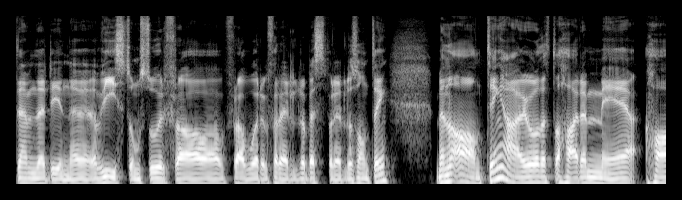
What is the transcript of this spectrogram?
nevner dine visdomsord fra, fra våre foreldre og besteforeldre. og sånne ting. Men en annen ting er jo dette her med ha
